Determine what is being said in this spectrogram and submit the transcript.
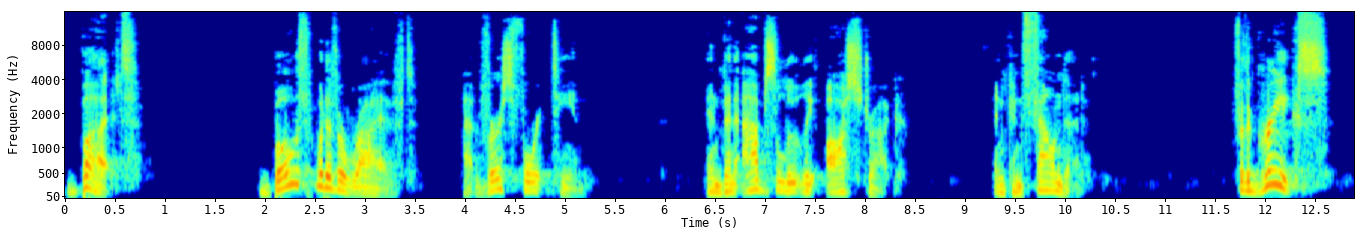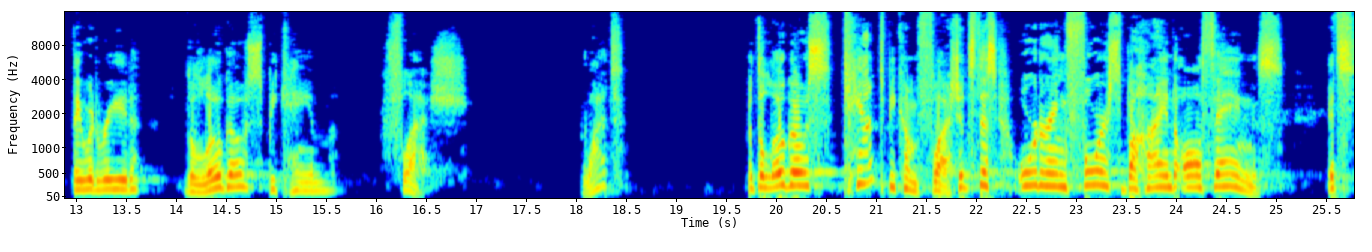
But both would have arrived at verse 14 and been absolutely awestruck and confounded. For the Greeks, they would read, the Logos became flesh. What? But the Logos can't become flesh. It's this ordering force behind all things. It's,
